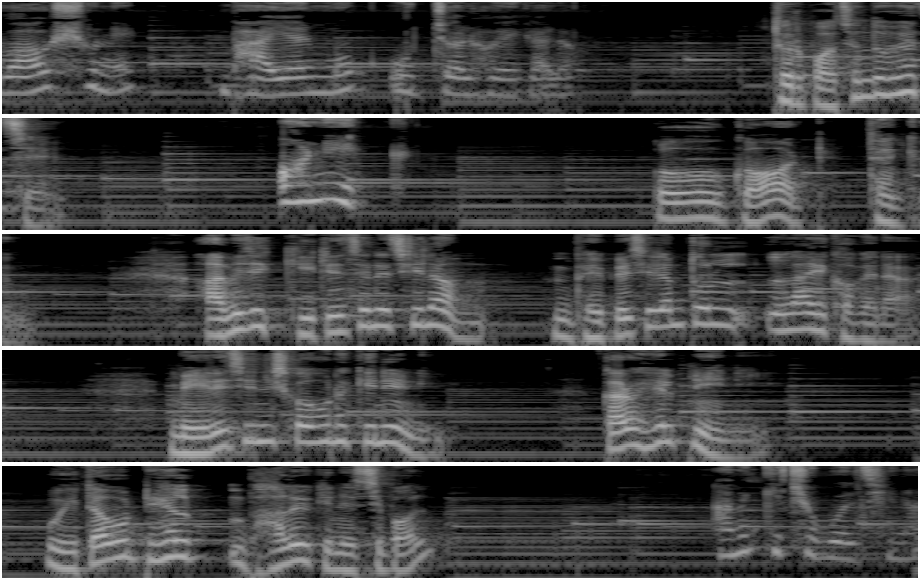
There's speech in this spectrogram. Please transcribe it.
ওয়াও শুনে ভাইয়ার মুখ উজ্জ্বল হয়ে গেল। তোর পছন্দ হয়েছে? অনেক। ও গড থ্যাংক ইউ। আমি যে কি টেনশনে ছিলাম ভেবেছিলাম তোর লাইক হবে না। মেয়েরই জিনিস কখনো কিনিনি কারও হেল্প নিইনি। উইদাউট হেল্প ভালোই কিনেছি বল। আমি কিছু বলছি না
